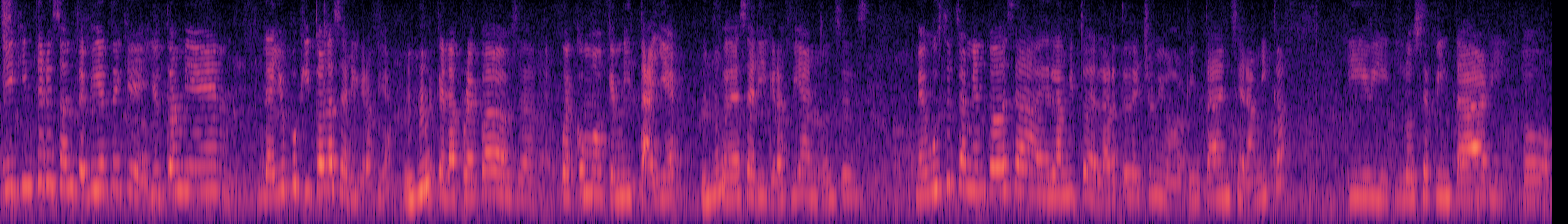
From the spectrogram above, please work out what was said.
Y qué interesante, fíjate que yo también leí un poquito a la serigrafía, porque la prepa, o sea, fue como que mi taller fue de serigrafía, entonces me gusta también todo ese, el ámbito del arte, de hecho mi mamá pinta en cerámica y, lo sé pintar y todo,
